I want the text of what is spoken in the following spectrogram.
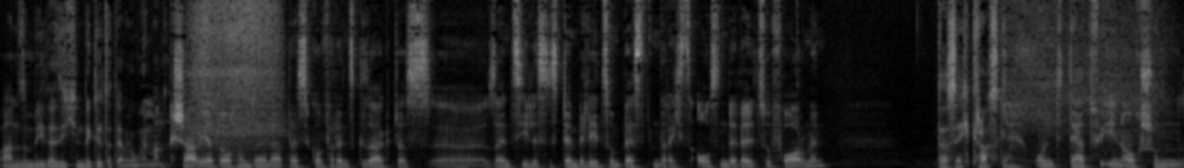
Wahnsinn, wie der sich entwickelt hat, der junge Mann. Xavi hat auch in seiner Pressekonferenz gesagt, dass äh, sein Ziel ist es, Dembele zum besten Rechtsaußen der Welt zu formen. Das ist echt krass, gell? Und der hat für ihn auch schon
